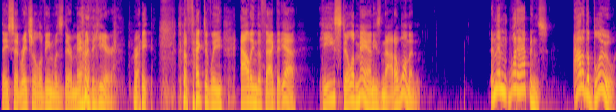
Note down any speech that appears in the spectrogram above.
they said Rachel Levine was their man of the year, right? Effectively outing the fact that, yeah, he's still a man, he's not a woman. And then what happens? Out of the blue,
